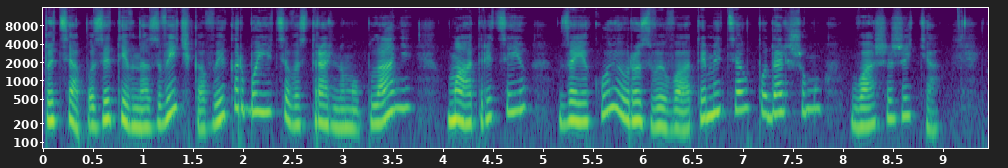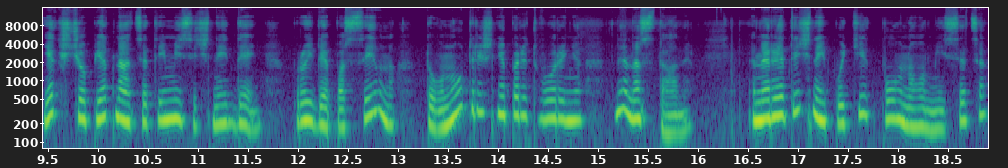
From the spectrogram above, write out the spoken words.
то ця позитивна звичка викарбується в астральному плані матрицею, за якою розвиватиметься в подальшому ваше життя. Якщо 15-й місячний день пройде пасивно, то внутрішнє перетворення не настане. Енергетичний потік повного місяця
